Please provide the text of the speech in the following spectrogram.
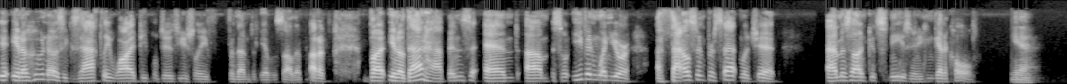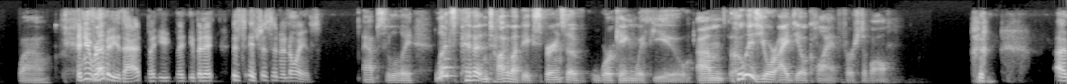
You know, who knows exactly why people do? It's usually for them to be able to sell their product, but you know that happens, and um, so even when you're a thousand percent legit, Amazon could sneeze and you can get a cold. Yeah. Wow. And you remedy that, but you but but it it's, it's just an annoyance. Absolutely. Let's pivot and talk about the experience of working with you. Um, who is your ideal client, first of all? I,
